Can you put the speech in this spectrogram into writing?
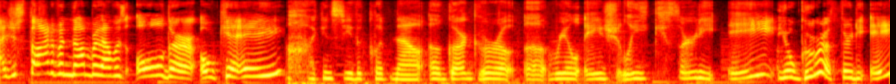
I just thought of a number that was older, okay? I can see the clip now. A uh, Gawr Gura, uh, real age leak 38? Yo, Gura, 38?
